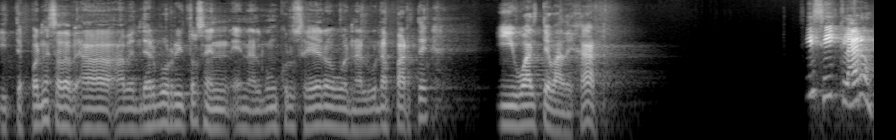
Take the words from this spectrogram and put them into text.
y te pones a, vender burritos en, algún crucero o en alguna parte, igual te va a dejar. Sí, sí, claro.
